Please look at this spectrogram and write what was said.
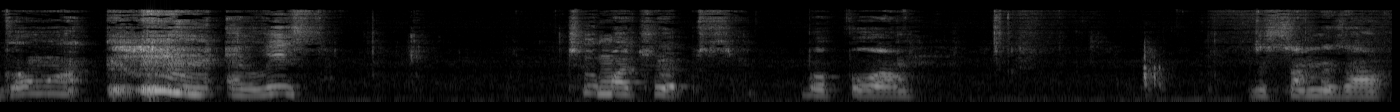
go on at least two more trips before the summer's out.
